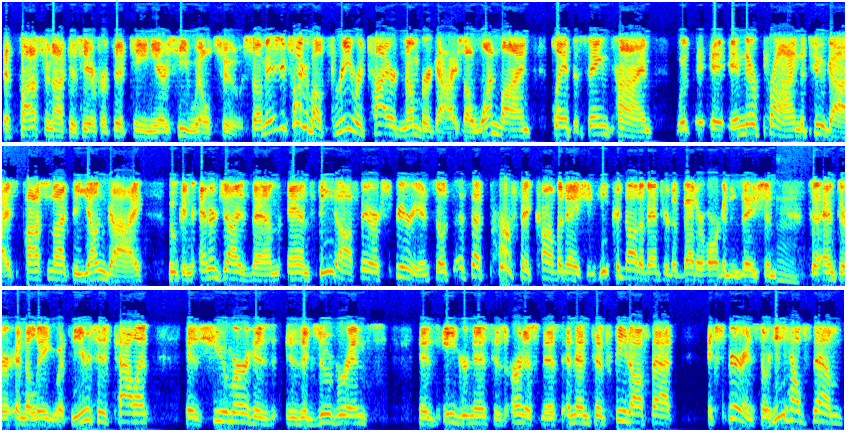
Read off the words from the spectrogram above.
If Pastrnak is here for 15 years, he will too. So I mean, you're talking about three retired number guys on one line playing at the same time with in their prime. The two guys, Pastrnak, the young guy who can energize them and feed off their experience. So it's, it's that perfect combination. He could not have entered a better organization hmm. to enter in the league with. Use his talent, his humor, his his exuberance, his eagerness, his earnestness, and then to feed off that experience. So he helps them,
